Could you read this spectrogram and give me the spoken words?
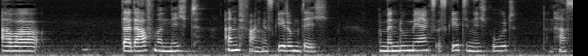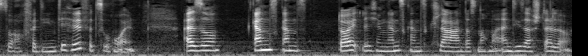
Aber da darf man nicht anfangen. Es geht um dich. Und wenn du merkst, es geht dir nicht gut, dann hast du auch verdient, dir Hilfe zu holen. Also ganz, ganz deutlich und ganz, ganz klar das nochmal an dieser Stelle.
